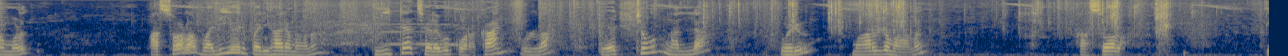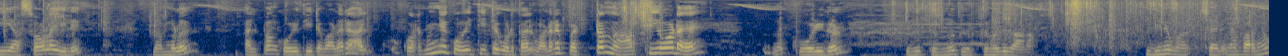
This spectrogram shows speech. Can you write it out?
നമ്മൾ അസോള വലിയൊരു പരിഹാരമാണ്. തീറ്റ ചെലവ് കുറയ്ക്കാൻ ഉള്ള ഏറ്റവും നല്ല ഒരു മാർഗമാണ് അസോള. ഈ അസോളയിൽ നമ്മൾ അല്പം കോഴിത്തീറ്റ വളരെ കുറഞ്ഞ കോഴിത്തീറ്റ കൊടുത്താൽ വളരെ പെട്ടെന്ന് ആർത്തിയോടെ കോഴികൾ ഇത് തിന്ന് തീർക്കുന്നത് കാണാം. ഇതിന് ഞാൻ പറഞ്ഞു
